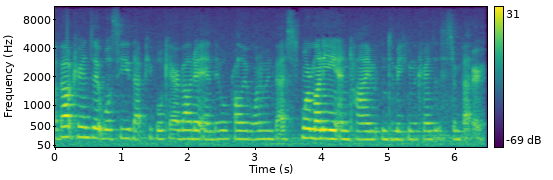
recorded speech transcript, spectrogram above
about transit will see that people care about it and they will probably want to invest more money and time into making the transit system better.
